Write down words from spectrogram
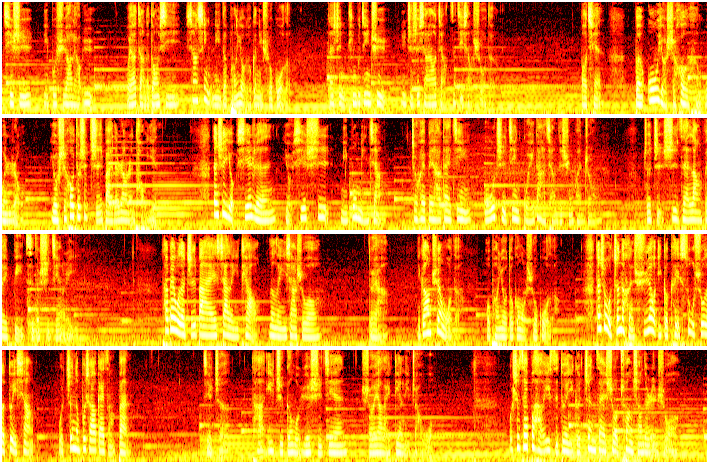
其实你不需要疗愈，我要讲的东西，相信你的朋友都跟你说过了，但是你听不进去，你只是想要讲自己想说的。抱歉，本屋有时候很温柔，有时候就是直白的让人讨厌。但是有些人、有些事，你不明讲，就会被他带进无止境鬼打墙的循环中，这只是在浪费彼此的时间而已。他被我的直白吓了一跳，愣了一下，说：“对啊，你刚刚劝我的，我朋友都跟我说过了。但是我真的很需要一个可以诉说的对象，我真的不知道该怎么办。”接着，他一直跟我约时间，说要来店里找我。我实在不好意思对一个正在受创伤的人说：“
